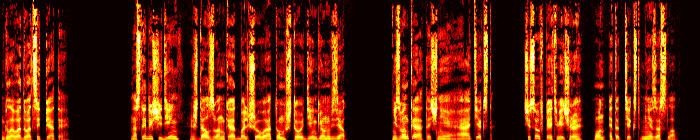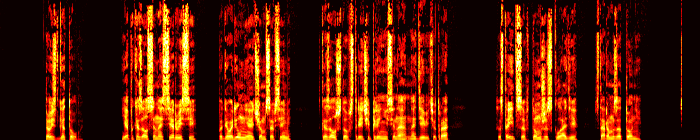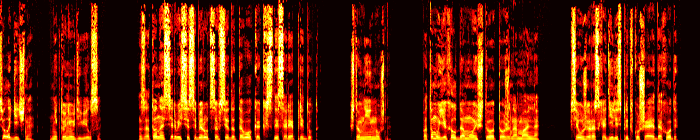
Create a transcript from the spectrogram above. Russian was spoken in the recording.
Глава 25. На следующий день ждал звонка от Большого о том, что деньги он взял. Не звонка, точнее, а текста. Часов в пять вечера он этот текст мне заслал. То есть готовы. Я показался на сервисе, поговорил ни о чем со всеми, сказал, что встреча перенесена на 9 утра, состоится в том же складе, в старом Затоне. Все логично, никто не удивился. Зато на сервисе соберутся все до того, как слесаря придут. Что мне и нужно. Потом уехал домой, что тоже нормально. Все уже расходились, предвкушая доходы.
